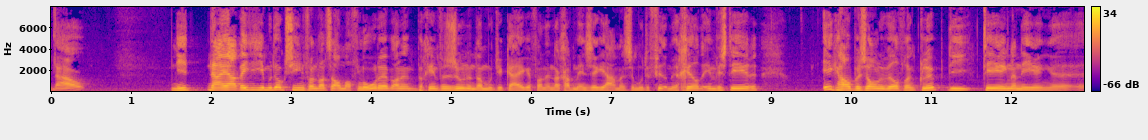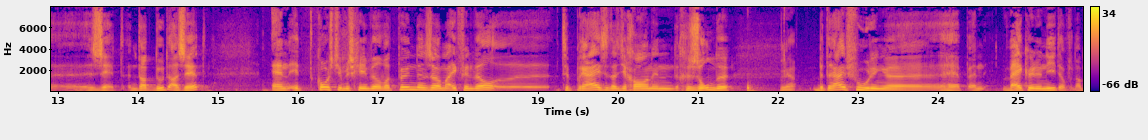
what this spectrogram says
Nou, niet, nou ja, weet je, je moet ook zien van wat ze allemaal verloren hebben aan het begin van het seizoen. En dan moet je kijken van... En dan gaat mensen zeggen, ja, maar ze moeten veel meer geld investeren. Ik hou persoonlijk wel van een club die tering naar nering eh, eh, zet. En dat doet AZ. En het kost je misschien wel wat punten en zo. Maar ik vind wel eh, te prijzen dat je gewoon een gezonde Ja. Bedrijfsvoering eh hebt. En wij kunnen niet, of dat,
